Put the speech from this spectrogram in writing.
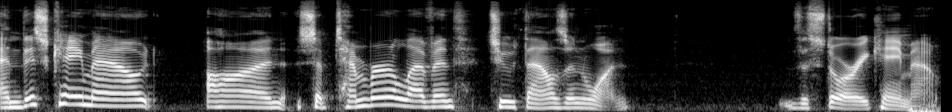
And this came out on September 11th, 2001 the story came out.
